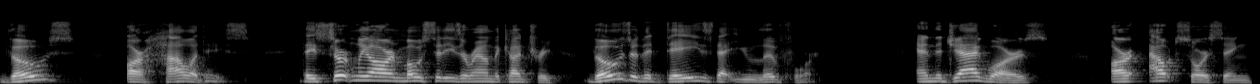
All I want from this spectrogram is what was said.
those are holidays. They certainly are in most cities around the country. Those are the days that you live for. And the Jaguars are outsourcing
